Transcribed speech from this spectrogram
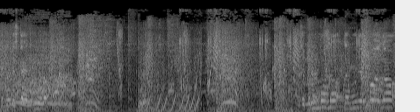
Que no les cae ninguno. Se murió el mono, se murió el mono.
